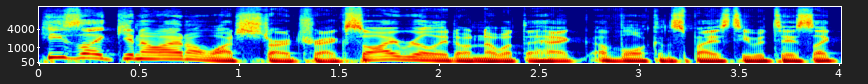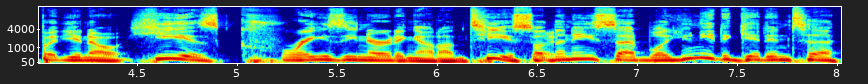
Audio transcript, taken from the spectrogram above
he's like, you know, I don't watch Star Trek. So I really don't know what the heck a Vulcan spice tea would taste like. But you know, he is crazy nerding out on tea. So then he said, Well, you need to get into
